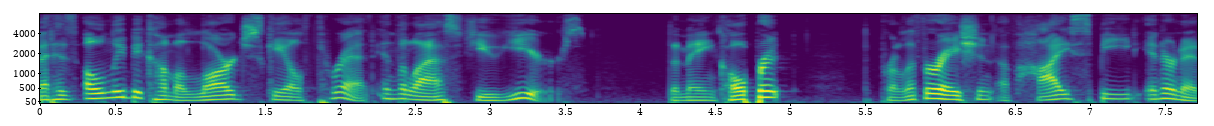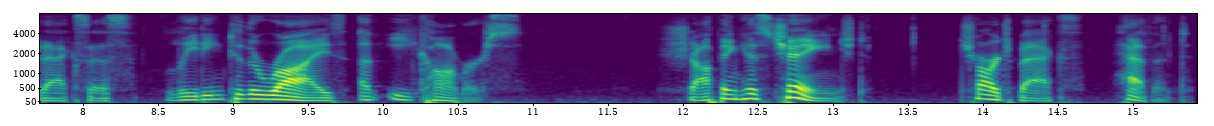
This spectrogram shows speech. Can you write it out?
but has only become a large scale threat in the last few years. The main culprit? The proliferation of high speed internet access leading to the rise of e commerce. Shopping has changed, chargebacks haven't.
